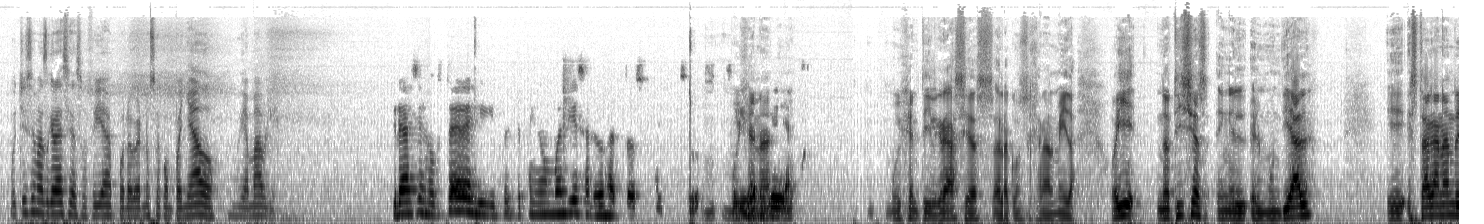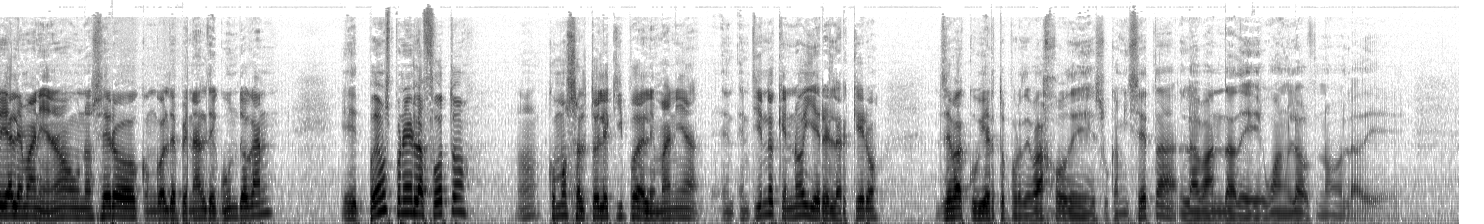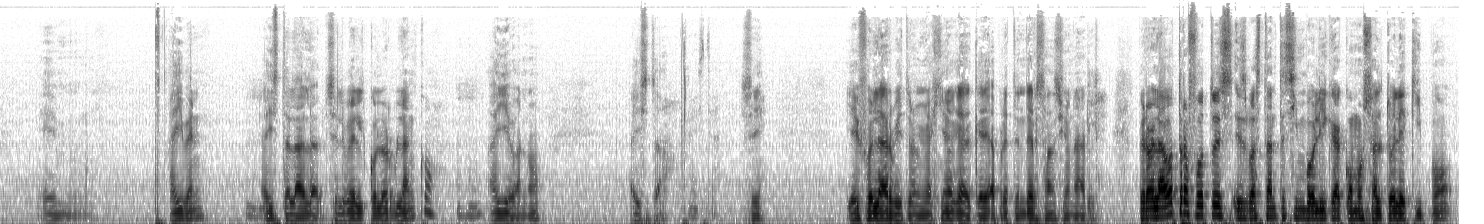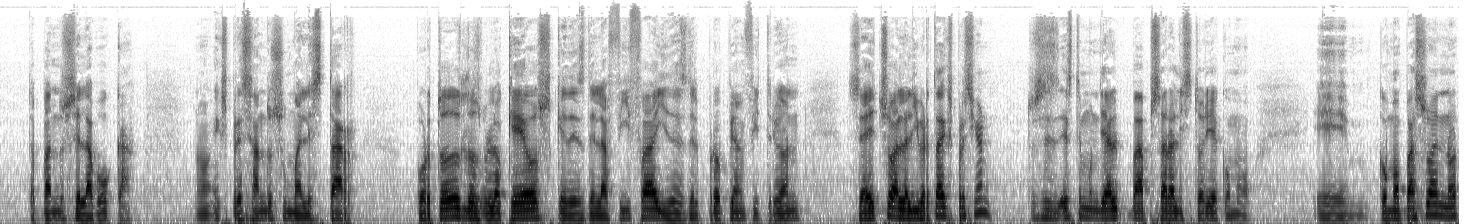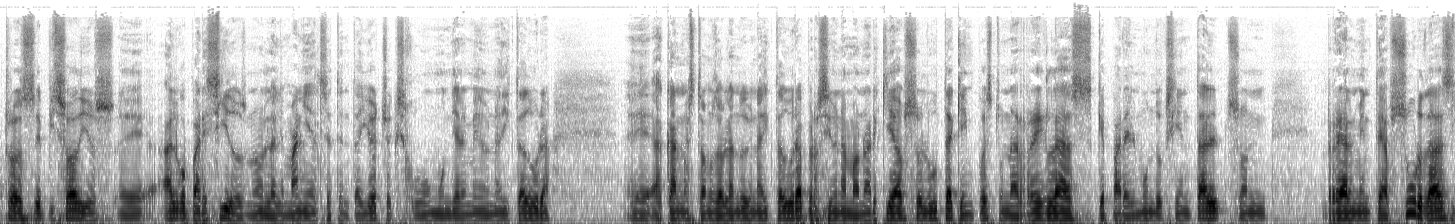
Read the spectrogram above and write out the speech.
Muchísimas gracias, Sofía, por habernos acompañado. Muy amable. Gracias a ustedes y pues que tengan un buen día. Saludos a todos. Muy, muy gentil, gracias a la consejera Almeida. Oye, noticias en el, Mundial. Eh, está ganando ya Alemania, ¿no? 1-0 con gol de penal de Gundogan. Eh, ¿Podemos poner la foto? ¿no? ¿Cómo saltó el equipo de Alemania? entiendo que Neuer, el arquero, lleva cubierto por debajo de su camiseta la banda de One Love, ¿no? La de... Em, ahí ven, ahí está, la, se le ve el color blanco, ahí lleva, ¿no? Ahí está. Ahí está. Sí. Y ahí fue el árbitro, me imagino que, a pretender sancionarle. Pero la otra foto es, es bastante simbólica, cómo saltó el equipo, tapándose la boca, ¿no? expresando su malestar por todos los bloqueos que desde la FIFA y desde el propio anfitrión se ha hecho a la libertad de expresión. Entonces, este mundial va a pasar a la historia como, eh, como pasó en otros episodios, eh, algo parecidos, ¿no? La Alemania del 78, que se jugó un mundial en medio de una dictadura. Eh, acá no estamos hablando de una dictadura, pero sí de una monarquía absoluta que ha impuesto unas reglas que para el mundo occidental son realmente absurdas.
